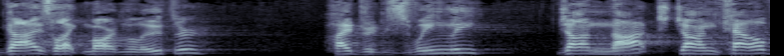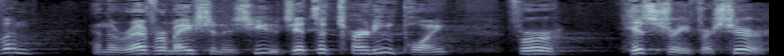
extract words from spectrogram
Guys like Martin Luther, Huldrych Zwingli, John Knox, John Calvin, and the Reformation is huge. It's a turning point for history for sure.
